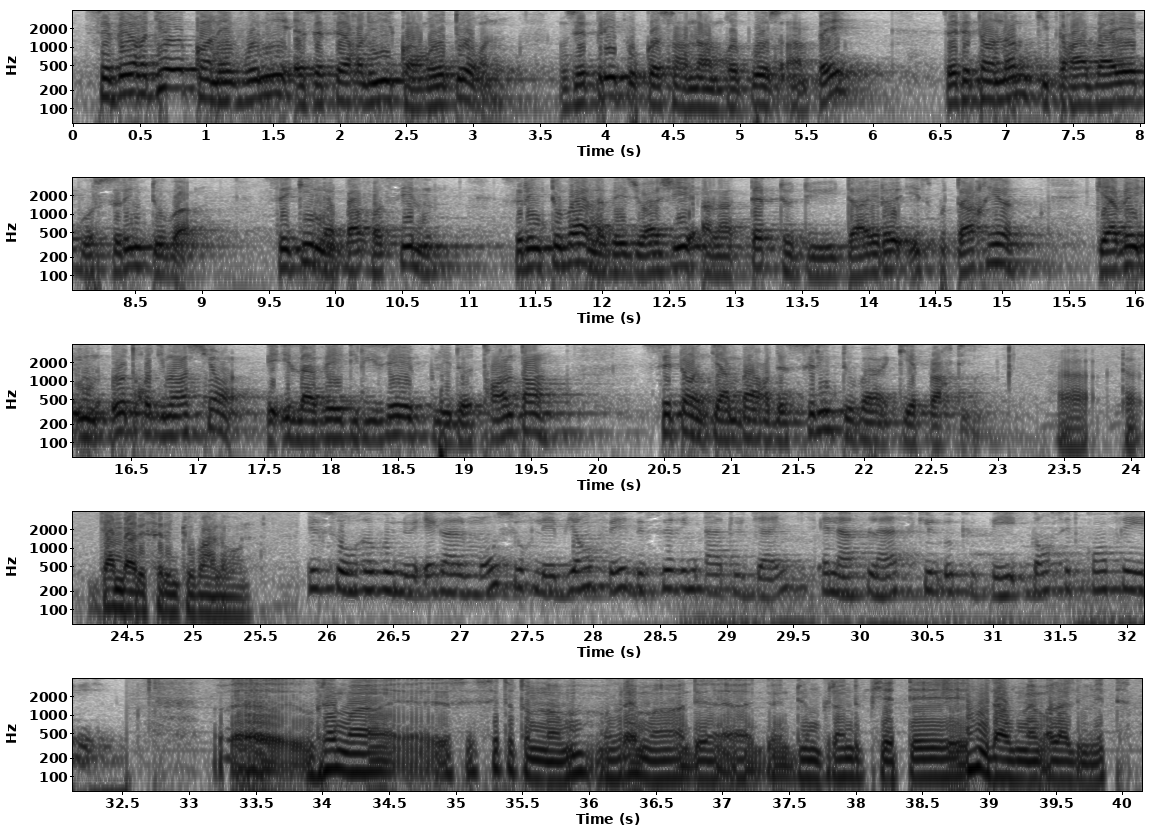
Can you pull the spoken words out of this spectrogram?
C'est vers Dieu qu'on est venu et c'est vers lui qu'on retourne. Nous ai pris pour que son âme repose en paix. C'était un homme qui travaillait pour Serigne Touba, ce qui n'est pas facile. Serigne Touba l'avait choisi à la tête du Daïra Tarqiyyah, qui avait une autre dimension et il l'avait dirigé plus de 30 ans. C'est un diambar de Serigne Touba qui est parti. Ils sont revenus également sur les bienfaits de Diagne et la place qu'il occupait dans cette confrérie. Euh, vraiment, c'était un homme vraiment d'une grande piété, même à la limite,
